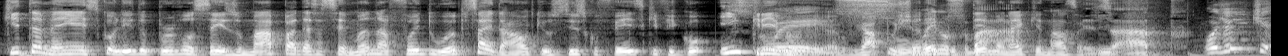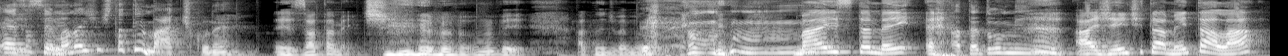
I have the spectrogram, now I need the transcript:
que também é escolhido por vocês. O mapa dessa semana foi do Upside Down, que o Cisco fez, que ficou incrível. Suei, Já puxando pro tema, né, que nossa aqui. Exato. Hoje a gente, essa semana aí. a gente tá temático, né? Exatamente. Vamos ver até onde vai mandar. Mas também. Até domingo. A gente também tá lá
